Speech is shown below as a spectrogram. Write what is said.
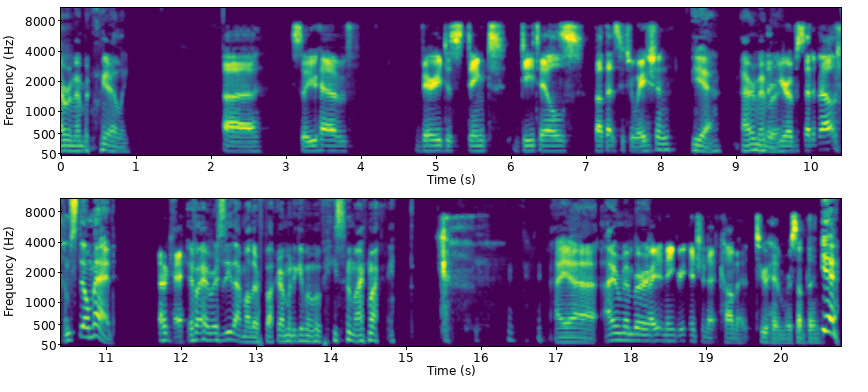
I remember clearly. Uh so you have very distinct details about that situation Yeah, I that remember. you're upset about? I'm still mad. Okay. If I ever see that motherfucker, I'm gonna give him a piece of my mind. I uh I remember. Write an angry internet comment to him or something. Yeah,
